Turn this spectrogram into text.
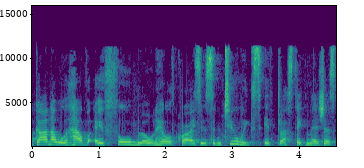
Ghana will have a full-blown health crisis in two weeks if drastic measures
